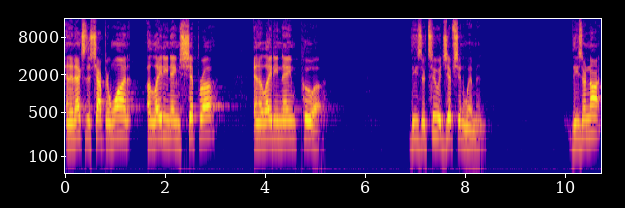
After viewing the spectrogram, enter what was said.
And in Exodus chapter 1, a lady named Shiphrah and a lady named Puah. These are two Egyptian women. These are not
